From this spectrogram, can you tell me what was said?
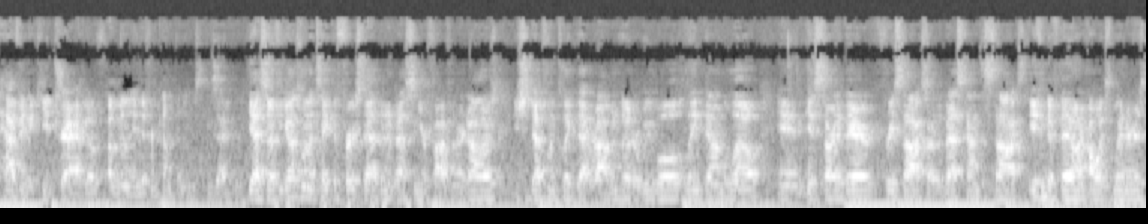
having to keep track of a million different companies. Exactly. Yeah, so if you guys want to take the first step in investing your $500, you should definitely click that Robinhood or Webull link down below and get started there. Free stocks are the best kinds of stocks, even if they aren't always winners.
